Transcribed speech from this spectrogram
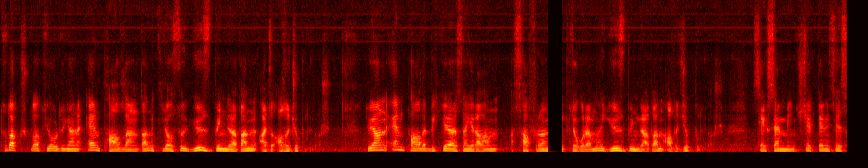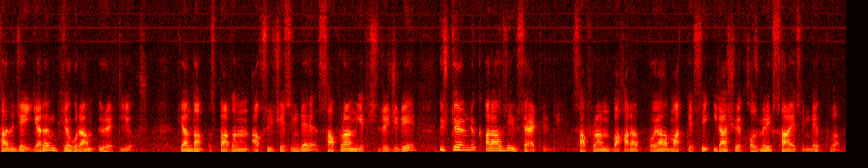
tudak kuşkulatıyor dünyanın en pahalılarından kilosu 100 bin liradan alıcı buluyor. Dünyanın en pahalı bitkiler arasında yer alan safran kilogramı 100 bin liradan alıcı buluyor. 80 bin çiçeklerin ise sadece yarım kilogram üretiliyor. Bir yandan Isparta'nın Aksu ilçesinde safran yetiştiriciliği 3 dönümlük araziye yükseltildi. Safran baharat, boya maddesi, ilaç ve kozmetik sayesinde kullanılıyor.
